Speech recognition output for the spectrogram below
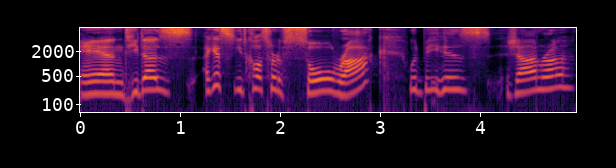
And he does, I guess you'd call it sort of soul rock, would be his genre.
